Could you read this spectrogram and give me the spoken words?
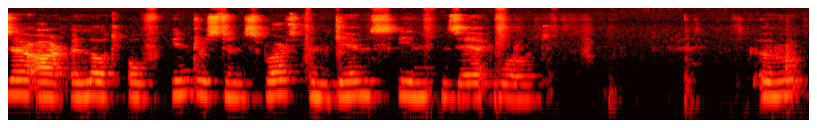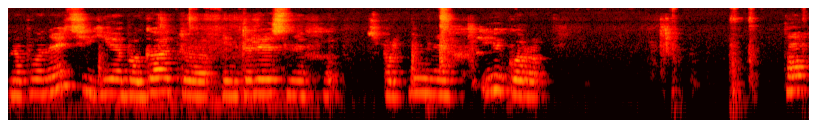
there are a lot of interesting sports and games in the world. Е, На планеті є багато інтересних спортивних ігор. Так.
